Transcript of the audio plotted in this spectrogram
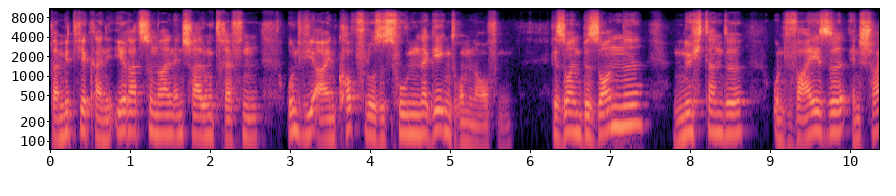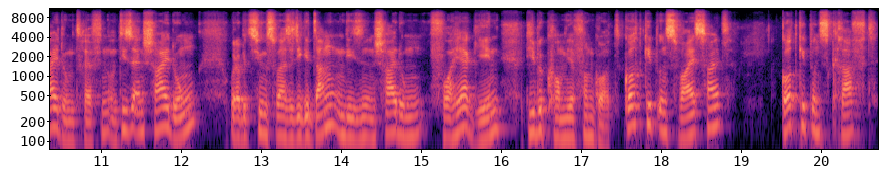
damit wir keine irrationalen Entscheidungen treffen und wie ein kopfloses Huhn in der Gegend rumlaufen. Wir sollen besonnene, nüchternde und weise Entscheidungen treffen. Und diese Entscheidungen oder beziehungsweise die Gedanken, die diesen Entscheidungen vorhergehen, die bekommen wir von Gott. Gott gibt uns Weisheit, Gott gibt uns Kraft,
